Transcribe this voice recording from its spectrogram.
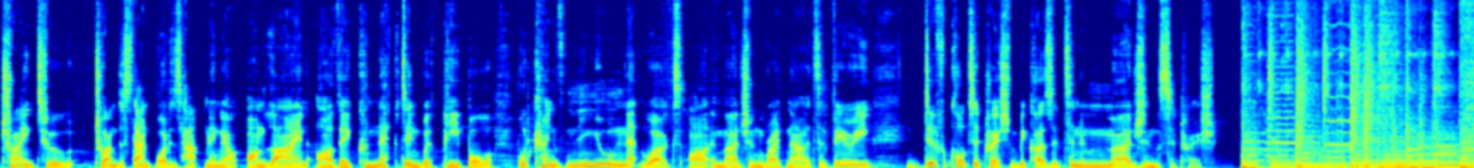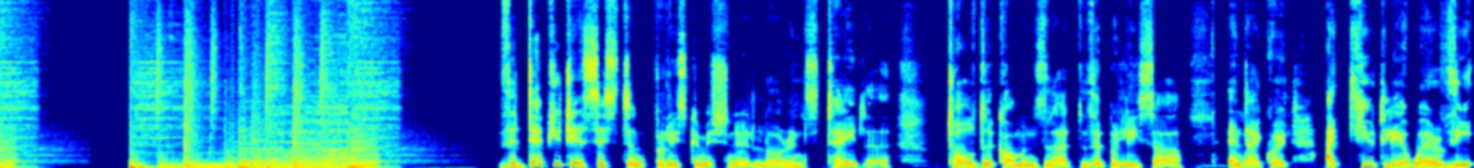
trying to to understand what is happening out online. Are they connecting with people? What kind of new networks are emerging right now? It's a very difficult situation because it's an emerging situation. The Deputy Assistant Police Commissioner Lawrence Taylor told the Commons that the police are, and I quote, acutely aware of the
